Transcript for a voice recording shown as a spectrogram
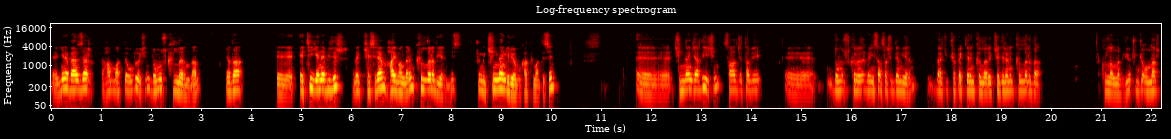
e, yine benzer ham madde olduğu için domuz kıllarından ya da e, eti yenebilir ve kesilen hayvanların kılları diyelim biz. Çünkü Çin'den geliyor bu katkı maddesi. E, Çin'den geldiği için sadece tabii e, domuz kılı ve insan saçı demeyelim. Belki köpeklerin kılları, kedilerin kılları da kullanılabiliyor. Çünkü onlar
